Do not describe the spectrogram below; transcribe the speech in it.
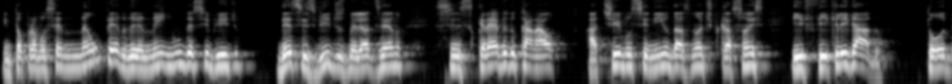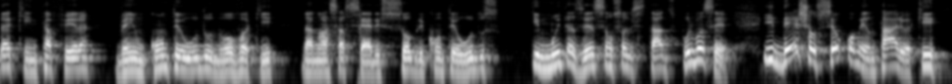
Então, para você não perder nenhum desse vídeo, desses vídeos, melhor dizendo, se inscreve no canal, ativa o sininho das notificações e fique ligado. Toda quinta-feira vem um conteúdo novo aqui da nossa série sobre conteúdos que muitas vezes são solicitados por você. E deixa o seu comentário aqui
